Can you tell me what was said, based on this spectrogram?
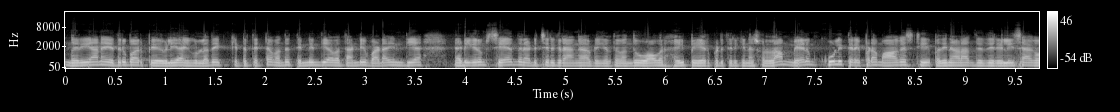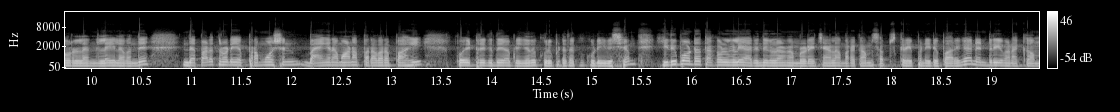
மெரியான எதிர்பார்ப்பு வெளியாகியுள்ளது. கிட்டத்தட்ட வந்து தென்னிந்தியாவை தாண்டி வட இந்திய நடிகரும் சேர்ந்து நடிச்சிருக்கிறாங்க அப்படிங்கிறது வந்து ஓவர் ஹைப்பை ஏற்படுத்தியிருக்குன்னு சொல்லலாம். மேலும் கூலி திரைப்படம் ஆகஸ்ட் பதினாலாம் தேதி ரிலீஸ் ஆக உள்ள நிலையில் வந்து இந்த படத்தினுடைய ப்ரமோஷன் பயங்கரமான பரபரப்பாக போயிட்டு இருக்குது அப்படிங்கிறது குறிப்பிடத்தக்கக்கூடிய விஷயம். இது போன்ற தகவல்களை அறிந்து கொள்ள நம்மளுடைய சேனலை மறக்காமல் சப்ஸ்கிரைப் பண்ணிட்டு பாருங்க. நன்றி வணக்கம்.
